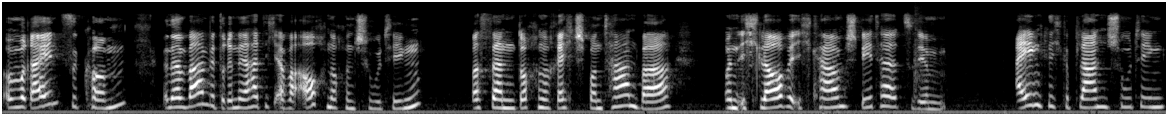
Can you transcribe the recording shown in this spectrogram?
um reinzukommen. Und dann waren wir drin, da hatte ich aber auch noch ein Shooting, was dann doch noch recht spontan war. Und ich glaube, ich kam später zu dem eigentlich geplanten Shooting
